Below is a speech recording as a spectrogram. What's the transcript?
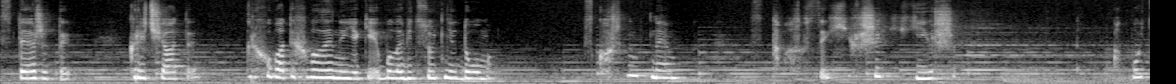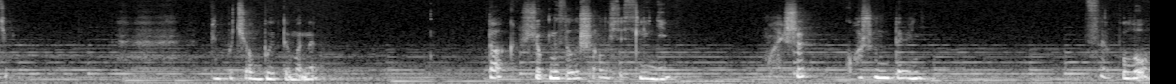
стежити, кричати, рахувати хвилини, які я була відсутня вдома. З кожним днем ставало все гірше і гірше. Потім він почав бити мене так, щоб не залишалося слідів. Майже кожен день. Це було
